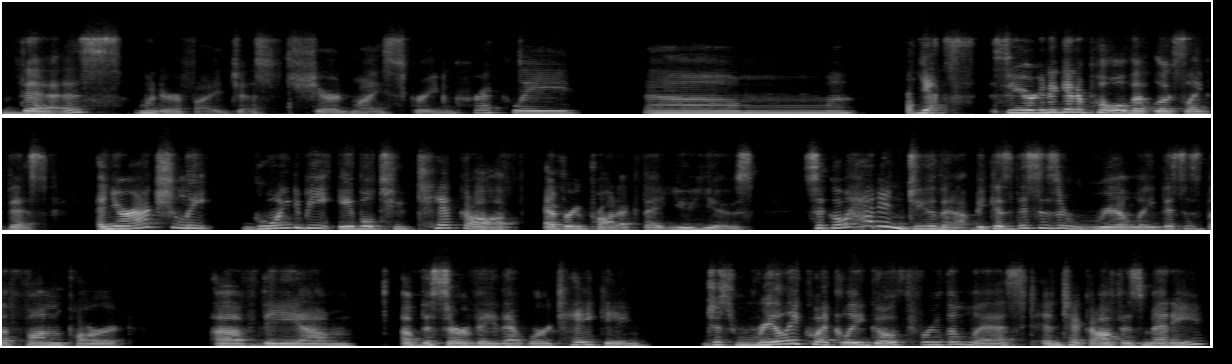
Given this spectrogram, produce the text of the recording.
this. I wonder if i just shared my screen correctly. Um yes. So you're going to get a poll that looks like this and you're actually going to be able to tick off every product that you use so go ahead and do that because this is a really this is the fun part of the um, of the survey that we're taking. Just really quickly go through the list and tick off as many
